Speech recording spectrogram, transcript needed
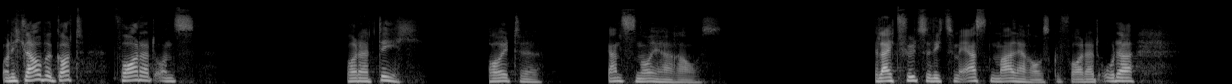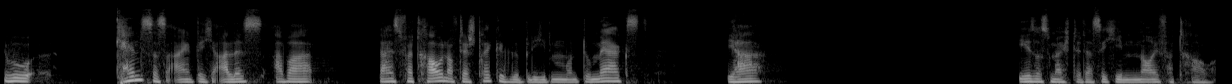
Und ich glaube, Gott fordert uns, fordert dich heute ganz neu heraus. Vielleicht fühlst du dich zum ersten Mal herausgefordert oder du kennst das eigentlich alles, aber da ist Vertrauen auf der Strecke geblieben und du merkst, ja, Jesus möchte, dass ich ihm neu vertraue.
